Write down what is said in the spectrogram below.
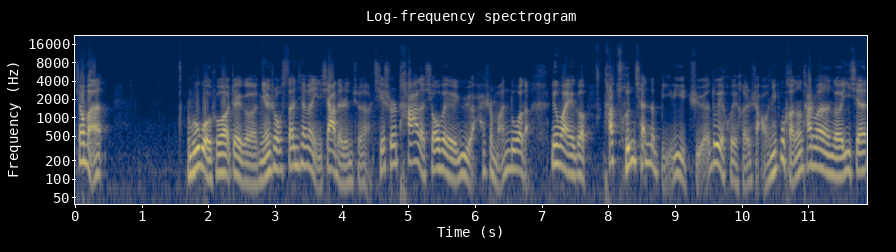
相反。如果说这个年收三千万以下的人群啊，其实他的消费欲还是蛮多的。另外一个，他存钱的比例绝对会很少。你不可能他赚个一千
